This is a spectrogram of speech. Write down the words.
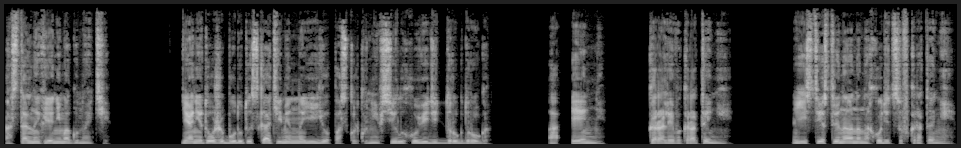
Остальных я не могу найти. И они тоже будут искать именно ее, поскольку не в силах увидеть друг друга. А Энни — королева Кротении. Естественно, она находится в Кротении.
